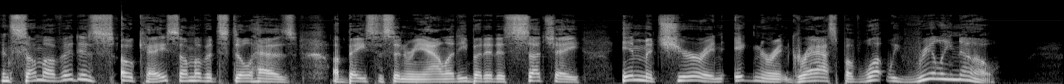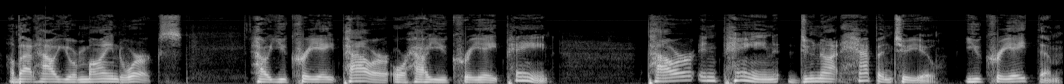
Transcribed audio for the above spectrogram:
And some of it is okay. Some of it still has a basis in reality, but it is such a immature and ignorant grasp of what we really know about how your mind works, how you create power or how you create pain. Power and pain do not happen to you you create them.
